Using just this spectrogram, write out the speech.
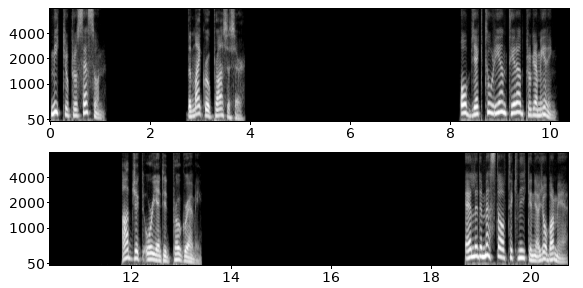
Mikroprocessorn. The microprocessor. Objektorienterad programmering. Object oriented programming. Eller det mesta av tekniken jag jobbar med.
